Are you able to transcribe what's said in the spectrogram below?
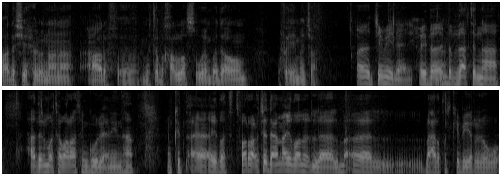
فهذا شيء حلو إن أنا عارف آه، متى بخلص وين بداوم وفي أي مجال. آه، جميل يعني إذا نعم. بالذات إن هذه المؤتمرات نقول يعني إنها يمكن أيضا تتفرع وتدعم أيضا ال- الم- المعرض الكبير اللي هو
